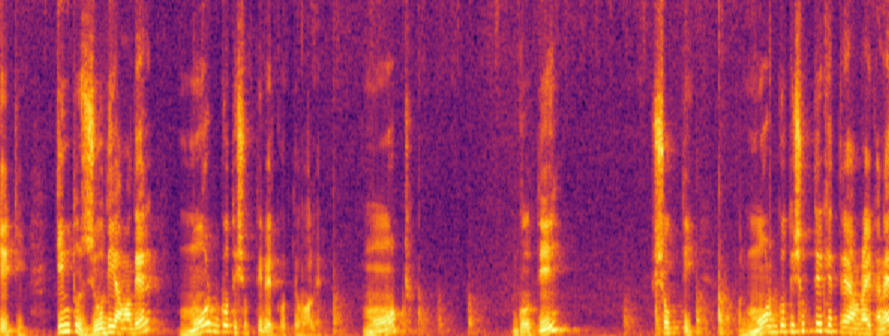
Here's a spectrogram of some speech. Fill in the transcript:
কেটি কিন্তু যদি আমাদের মোট গতিশক্তি বের করতে বলে, মোট গতি শক্তি মোট গতিশক্তির ক্ষেত্রে আমরা এখানে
